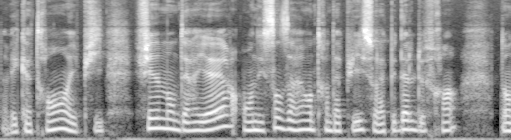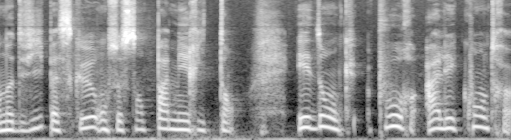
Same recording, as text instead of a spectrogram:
on avait 4 ans et puis finalement derrière, on est sans arrêt en train d'appuyer sur la pédale de frein dans notre vie parce que on se sent pas méritant. Et donc, pour aller contre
